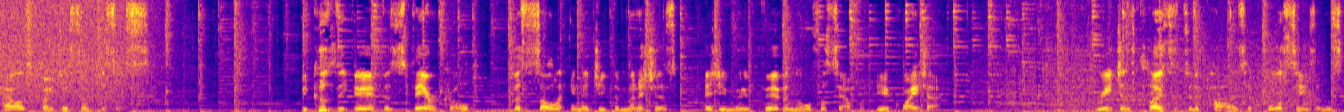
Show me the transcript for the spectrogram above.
powers photosynthesis. Because the Earth is spherical, this solar energy diminishes as you move further north or south of the equator. Regions closer to the poles have four seasons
